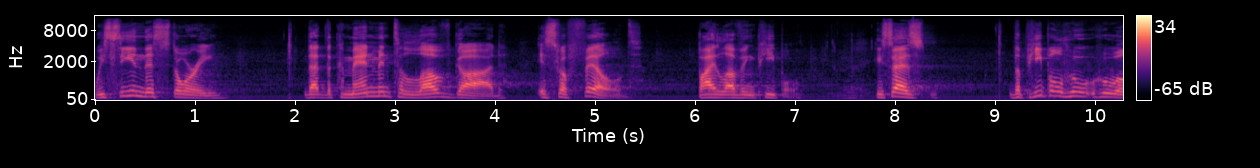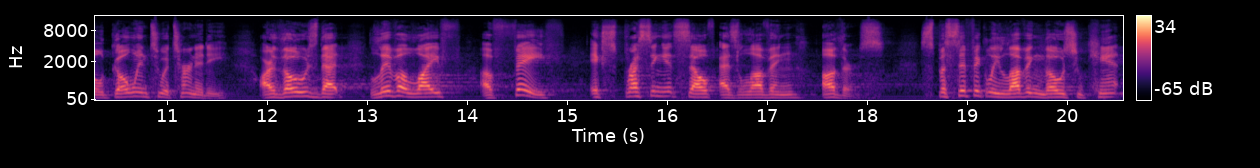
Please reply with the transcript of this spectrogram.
We see in this story that the commandment to love God is fulfilled by loving people. He says, the people who, who will go into eternity are those that live a life of faith expressing itself as loving others, specifically loving those who can't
